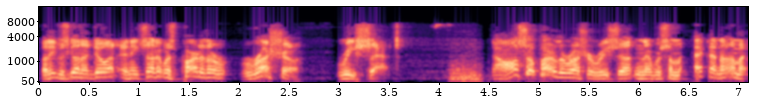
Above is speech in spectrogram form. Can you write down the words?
but he was going to do it, and he said it was part of the Russia reset. Now, also part of the Russia reset, and there was some economic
